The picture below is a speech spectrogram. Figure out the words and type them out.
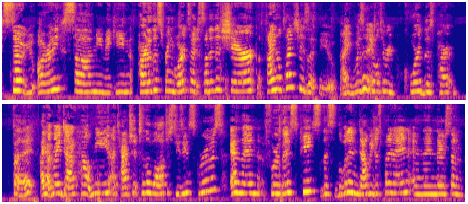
So you already saw me making part of the springboard, so I just wanted to share the final touches with you. I wasn't able to record this part, but I had my dad help me attach it to the wall just using screws. And then for this piece, this wooden dowel, we just put it in, and then there's some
